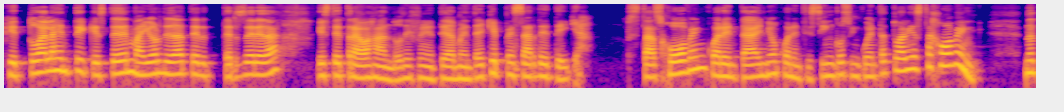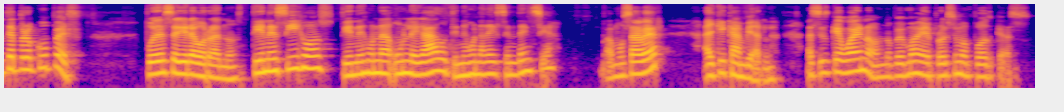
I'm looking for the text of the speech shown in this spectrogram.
que toda la gente que esté de mayor de edad, ter- tercera edad, esté trabajando. Definitivamente hay que pensar desde ya. Estás joven, 40 años, 45, 50, todavía estás joven. No te preocupes, puedes seguir ahorrando. ¿Tienes hijos? ¿Tienes una, un legado? ¿Tienes una descendencia? Vamos a ver, hay que cambiarla. Así es que bueno, nos vemos en el próximo podcast.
